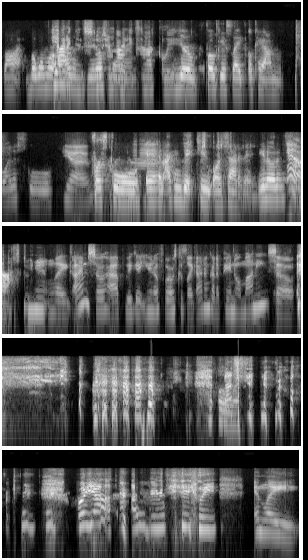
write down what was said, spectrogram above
thought. But when we're yeah, all in consumes your mind uniform, exactly. you're focused like, okay, I'm going to school Yeah. for school Mhm. and I can get cute on Saturday. You know what I'm saying? Yeah. Mhm. Like I'm so happy we get uniforms because like I don't gotta pay no money, so Oh that's the number one thing. But yeah, I agree with Haley. and like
